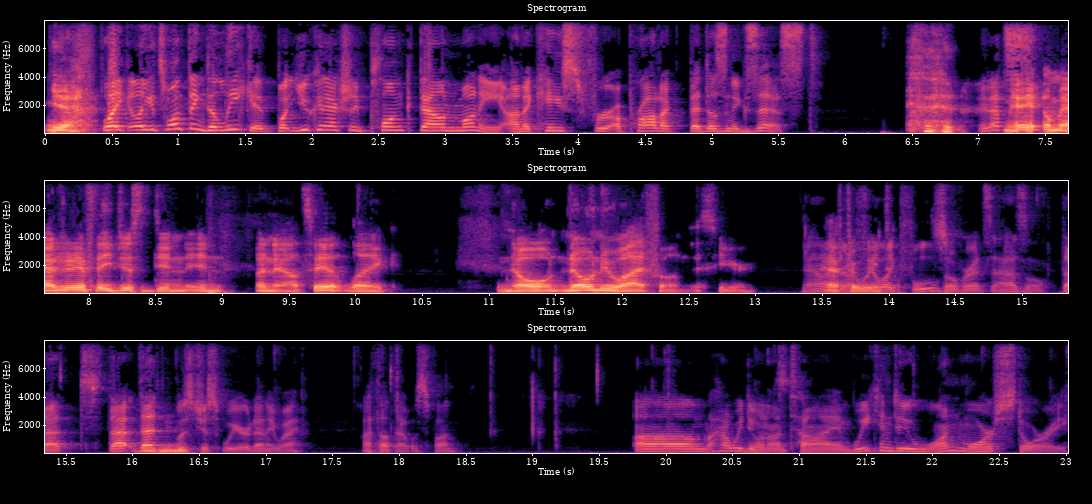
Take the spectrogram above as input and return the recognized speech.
Yeah. Like like it's one thing to leak it, but you can actually plunk down money on a case for a product that doesn't exist. Imagine if they just didn't in- announce it like no no new iPhone this year. Yeah, I feel like fools over at Zazzle. That that that mm-hmm. was just weird anyway. I thought that was fun. Um, how are we doing on time? We can do one more story.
